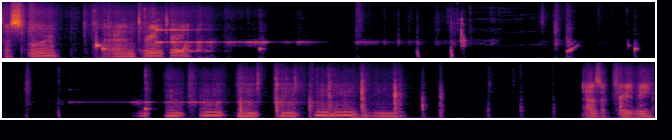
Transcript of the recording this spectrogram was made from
Plus four, better than three and three. That was a freebie.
